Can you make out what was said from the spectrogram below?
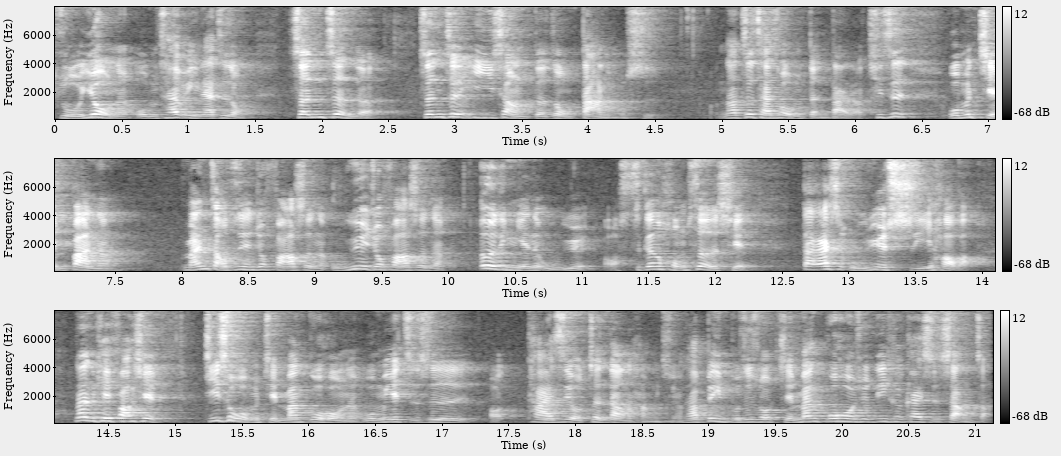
左右呢，我们才会迎来这种真正的、真正意义上的这种大牛市。那这才是我们等待的。其实我们减半呢，蛮早之前就发生了，五月就发生了，二零年的五月哦，是根红色的线，大概是五月十一号吧。那你可以发现，即使我们减半过后呢，我们也只是哦，它还是有震荡的行情，它并不是说减半过后就立刻开始上涨，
